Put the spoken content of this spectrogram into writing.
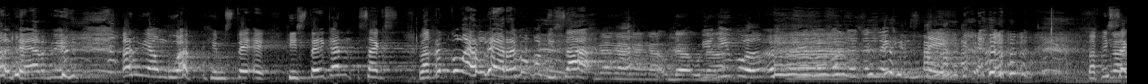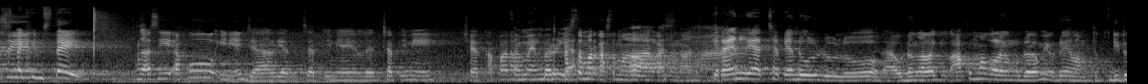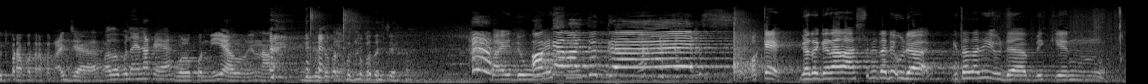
LDR nih kan yang buat him stay eh he stay kan seks lah kan kok LDR emang kok bisa Enggak, enggak, enggak, enggak, udah, udah Beautiful. Beautiful doesn't make him stay. tapi Nggak seks sih. make him stay Enggak sih, aku ini aja lihat chat ini, lihat chat ini Chat apa Sama yang baru ya? Customer, customer, Oh, customer. kirain lihat chat yang dulu dulu Enggak, udah enggak lagi, aku mah kalau yang udah lama ya udah yang lama. Ditutup rapat-rapat aja. Walaupun enak ya. Walaupun iya, belum enak, ditutup rapat-rapat aja. By the way Oke sih- lanjut guys. Oke gara-gara Lastri tadi udah kita tadi udah bikin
